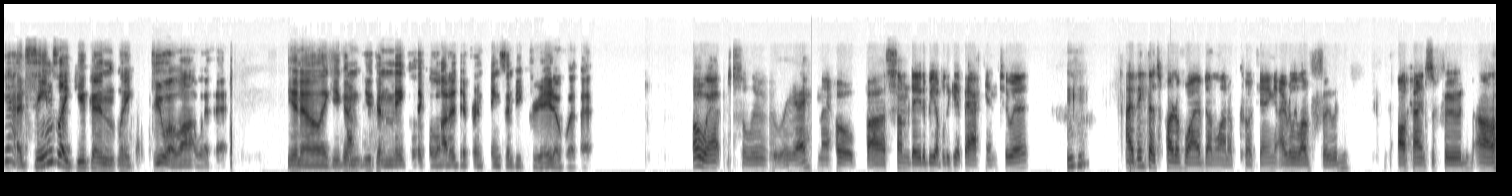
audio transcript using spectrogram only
Yeah, it seems like you can like do a lot with it. You know, like you can you can make like a lot of different things and be creative with it. Oh, absolutely. I, and I hope uh, someday to be able to get back into it. Mhm. I think that's part of why I've done a lot of cooking. I really love food, all kinds of food. Um,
